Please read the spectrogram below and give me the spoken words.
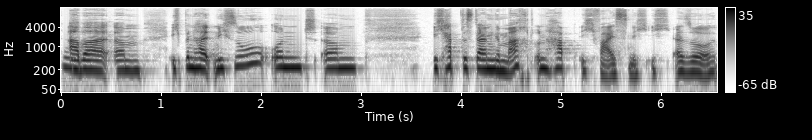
Mhm. Aber ähm, ich bin halt nicht so und ähm, ich habe das dann gemacht und habe, ich weiß nicht, ich also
